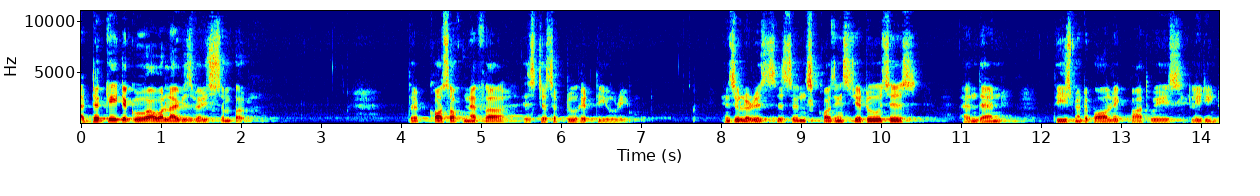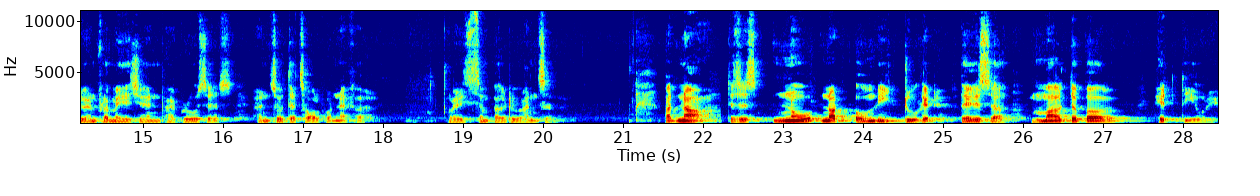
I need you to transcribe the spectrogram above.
a decade ago, our life is very simple. The cause of NEFA is just a two-hit theory. Insulin resistance causing steatosis, and then these metabolic pathways leading to inflammation, fibrosis, and so that's all for NEFA. Very simple to answer. But now, this is no, not only two hit, there is a multiple hit theory.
